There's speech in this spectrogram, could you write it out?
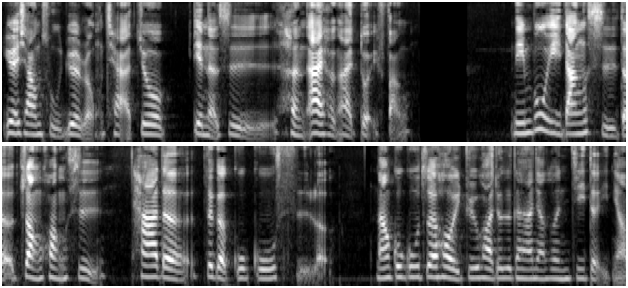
越相处越融洽，就变得是很爱很爱对方。宁不疑当时的状况是，他的这个姑姑死了，然后姑姑最后一句话就是跟他讲说：“你记得一定要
